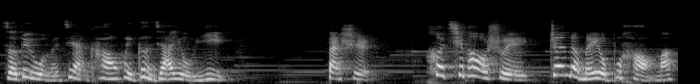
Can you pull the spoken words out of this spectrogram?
则对我们健康会更加有益。但是，喝气泡水真的没有不好吗？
